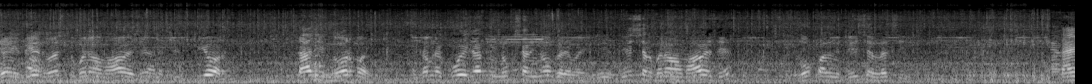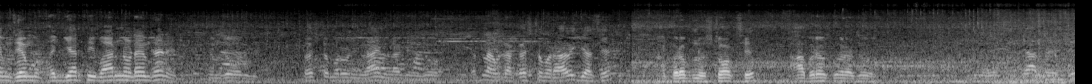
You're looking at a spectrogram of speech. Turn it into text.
દહીં બે જ વસ્તુ બનાવવામાં આવે છે અને પ્યોર સાદી નોર્મલ તમને કોઈ જાતની નુકસાની ન કરે ભાઈ. એ સ્પેશિયલ બનાવવામાં આવે છે. ગોપાલની સ્પેશિયલ લસ્સી ટાઈમ જેમ અગિયારથી બારનો ટાઈમ થાય ને, એમ જોવા તમે. કસ્ટમરોની લાઈન લાગે જો એટલા બધા કસ્ટમર આવી ગયા છે. આ બરફનો સ્ટોક છે. આ બરફ દ્વારા જો ક્યાં થાય છે?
